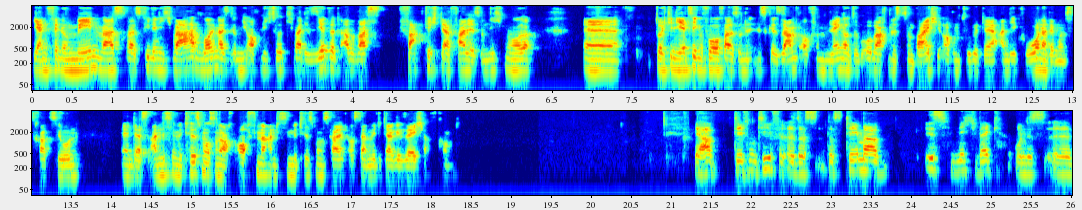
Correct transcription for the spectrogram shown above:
ja ein Phänomen, was, was viele nicht wahrhaben wollen, was irgendwie auch nicht so thematisiert wird, aber was faktisch der Fall ist und nicht nur äh, durch den jetzigen Vorfall, sondern insgesamt auch schon länger zu beobachten ist, zum Beispiel auch im Zuge der Anti-Corona-Demonstration, äh, dass Antisemitismus und auch offener Antisemitismus halt aus der Mitte der Gesellschaft kommt. Ja, definitiv. Also das, das Thema ist nicht weg und es äh,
